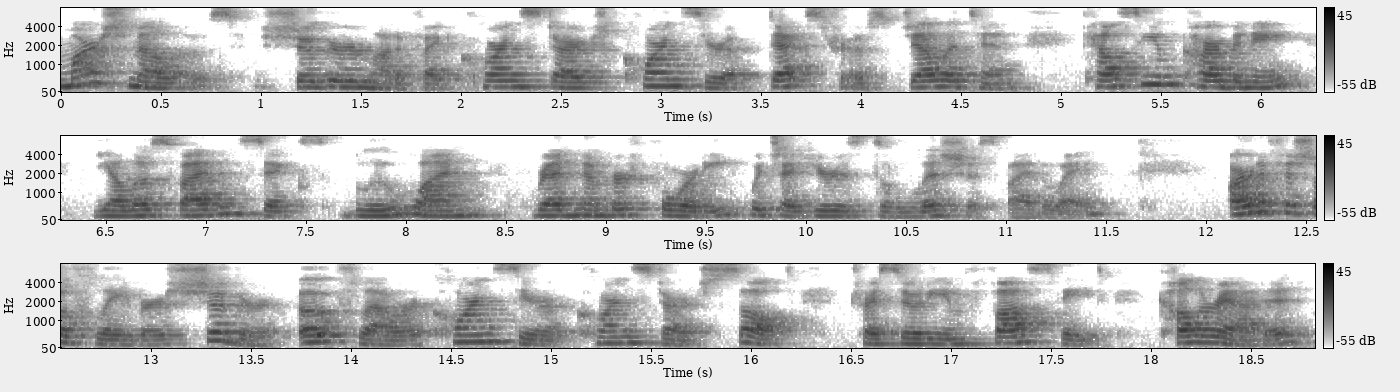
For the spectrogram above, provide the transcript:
marshmallows, sugar, modified cornstarch, corn syrup, dextrose, gelatin, calcium carbonate, yellows 5 and 6, blue 1, red number 40, which I hear is delicious, by the way, artificial flavors, sugar, oat flour, corn syrup, cornstarch, salt, trisodium phosphate, color added,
